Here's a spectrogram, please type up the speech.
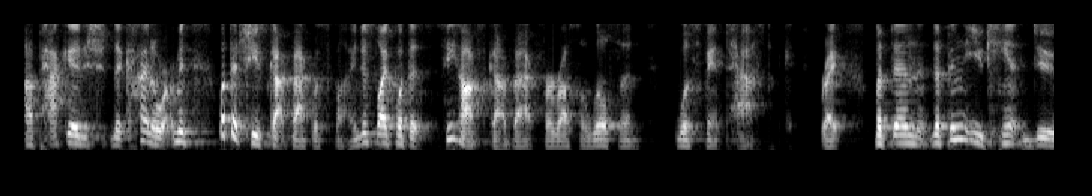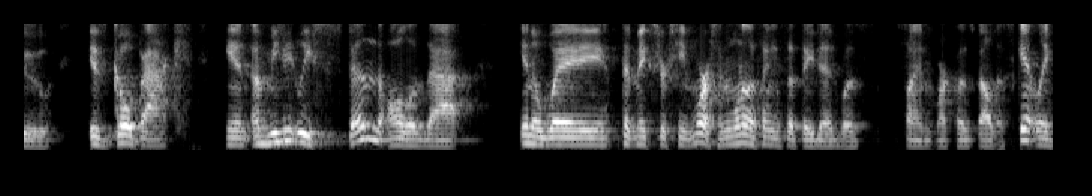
a package that kind of I mean, what the Chiefs got back was fine, just like what the Seahawks got back for Russell Wilson was fantastic, right? But then the thing that you can't do is go back and immediately spend all of that in a way that makes your team worse. Mean, one of the things that they did was sign Marquez Valdes-Scantling,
